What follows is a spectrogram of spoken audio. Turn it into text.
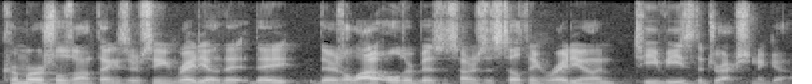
commercials on things. They're seeing radio. They, they there's a lot of older business owners that still think radio and TV is the direction to go.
